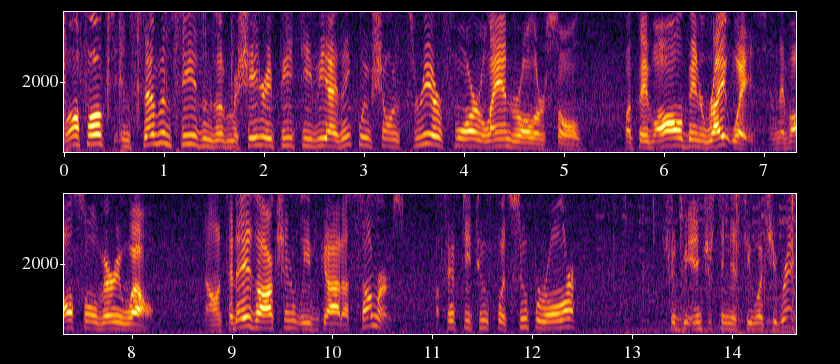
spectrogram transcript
Well, folks, in seven seasons of Machinery Pete TV, I think we've shown three or four land rollers sold, but they've all been Rite Ways, and they've all sold very well. Now, in today's auction, we've got a Summers, a 52-foot super roller, should be interesting to see what she brings.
